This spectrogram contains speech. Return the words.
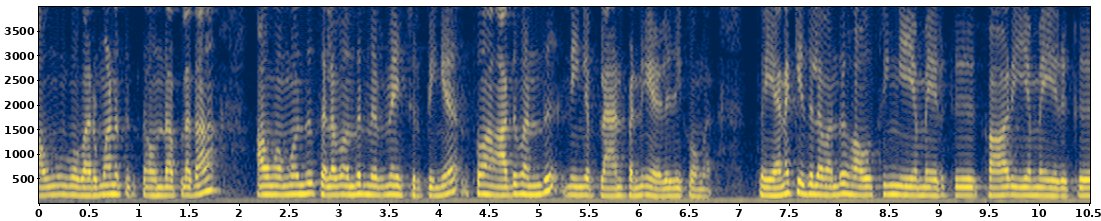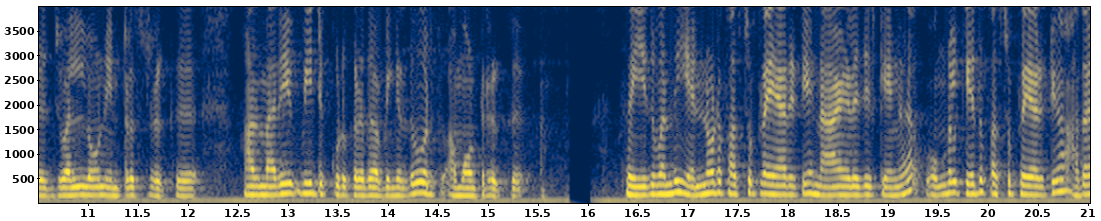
அவங்கவுங்க வருமானத்துக்கு தகுந்தாப்புல தான் அவங்கவுங்க வந்து செலவை வந்து நிர்ணயிச்சிருப்பீங்க. ஸோ அது வந்து நீங்கள் பிளான் பண்ணி எழுதிக்கோங்க. ஸோ எனக்கு இதில் வந்து ஹவுசிங் இஎம்ஐ இருக்குது கார் இஎம்ஐ இருக்குது ஜுவல் லோன் இன்ட்ரெஸ்ட் இருக்குது அது மாதிரி வீட்டுக்கு கொடுக்குறது அப்படிங்கிறது ஒரு அமௌண்ட் இருக்குது ஸோ இது வந்து என்னோடய ஃபஸ்ட்டு ப்ரையாரிட்டியை நான் எழுதியிருக்கேங்க. உங்களுக்கு எது ஃபஸ்ட்டு ப்ரையாரிட்டியோ அதை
